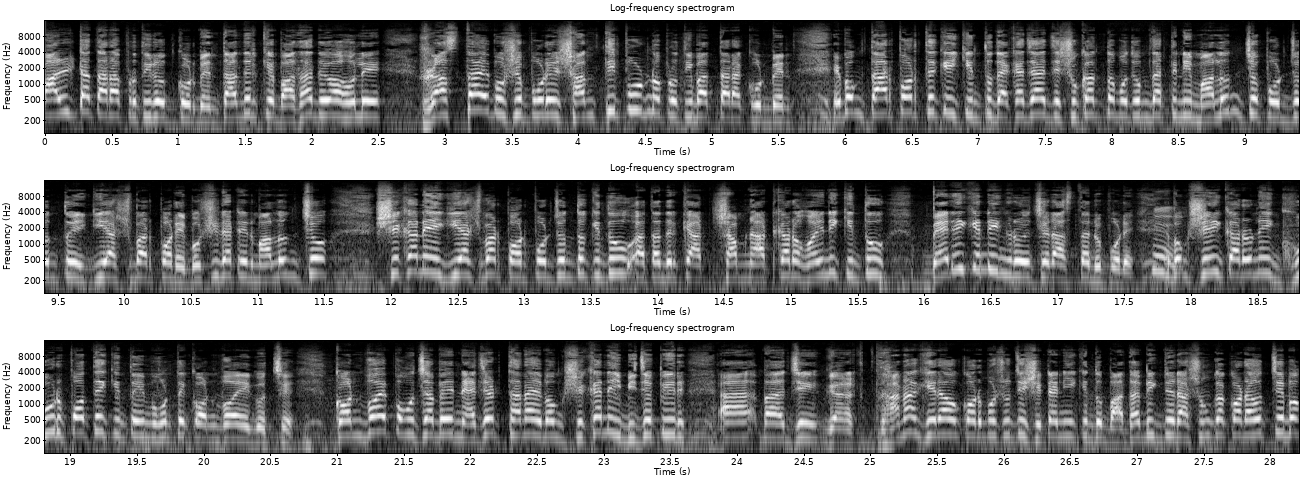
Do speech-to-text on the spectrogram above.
পাল্টা তারা প্রতিরোধ করবেন তাদেরকে বাধা দেওয়া হলে রাস্তায় বসে পড়ে শান্তিপূর্ণ প্রতিবাদ তারা করবেন। এবং তারপর থেকেই কিন্তু দেখা যায় যে সুকান্ত মজুমদার তিনি মালঞ্চ পর্যন্ত এগিয়ে আসবার পরে বসিরহাটের মালঞ্চ সেখানে এগিয়ে আসবার পর পর্যন্ত কিন্তু আহ, তাদেরকে সামনে আটকানো হয়নি কিন্তু ব্যারিকেডিং রয়েছে রাস্তার উপরে। এবং সেই কারণেই ঘুর পথে কিন্তু এই মুহূর্তে কনভয় এগোচ্ছে। কনভয় পৌঁছাবে ন্যাজার থানা এবং সেখানেই বিজেপির যে থানা ঘেরাও কর্মসূচি সেটা নিয়ে কিন্তু বাধা বিঘ্নের আশঙ্কা করা হচ্ছে এবং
